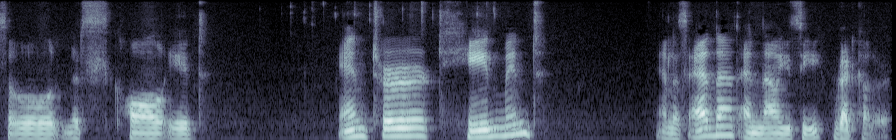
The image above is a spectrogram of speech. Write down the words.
So let's call it entertainment and let's add that and now you see red color.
